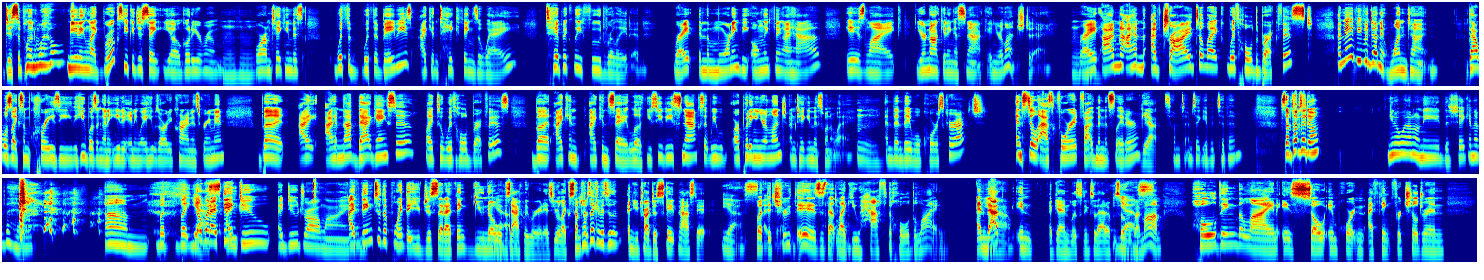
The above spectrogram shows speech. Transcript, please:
discipline well. Meaning, like Brooks, you could just say, "Yo, go to your room," Mm-hmm. or I'm taking this. With the with the babies, I can take things away. Typically, food related right? In the morning, the only thing I have is like, you're not getting a snack in your lunch today. Mm-hmm. Right. I'm not, I haven't, I've tried to like withhold breakfast. I may have even done it one time. That was like some crazy, he wasn't going to eat it anyway. He was already crying and screaming. But I, I am not that gangsta like to withhold breakfast, but I can, I can say, look, you see these snacks that we are putting in your lunch? I'm taking this one away. Mm. And then they will course correct and still ask for it five minutes later. Yeah. Sometimes I give it to them. Sometimes I don't. You know what? I don't need the shaking of the head. um, but but yes, No, but I think I do I do draw a line. I think to the point that you just said, I think you know Yeah. exactly where it is. You're like, sometimes I give it to them and you try to escape past it. yes, But I the do. truth is, is that like you have to hold the line. And Yeah. that in again, listening to that episode with my mom, holding the line is so important, I think, for children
